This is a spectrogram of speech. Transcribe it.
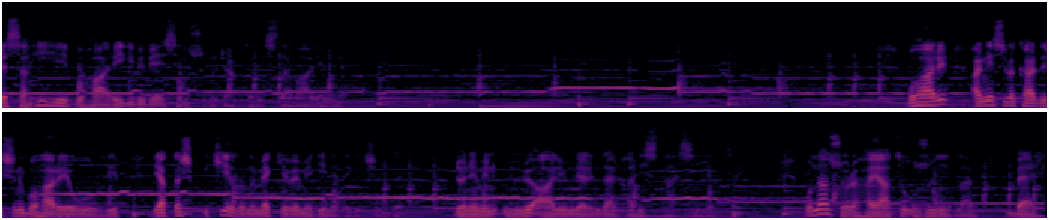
ve Sahih-i Buhari gibi bir eseri sunacaktır İslam alemine. Buhari, annesi ve kardeşini Buhara'ya uğurlayıp yaklaşık iki yılını Mekke ve Medine'de geçirdi. Dönemin ünlü alimlerinden hadis tahsil etti. Bundan sonra hayatı uzun yıllar Belh,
